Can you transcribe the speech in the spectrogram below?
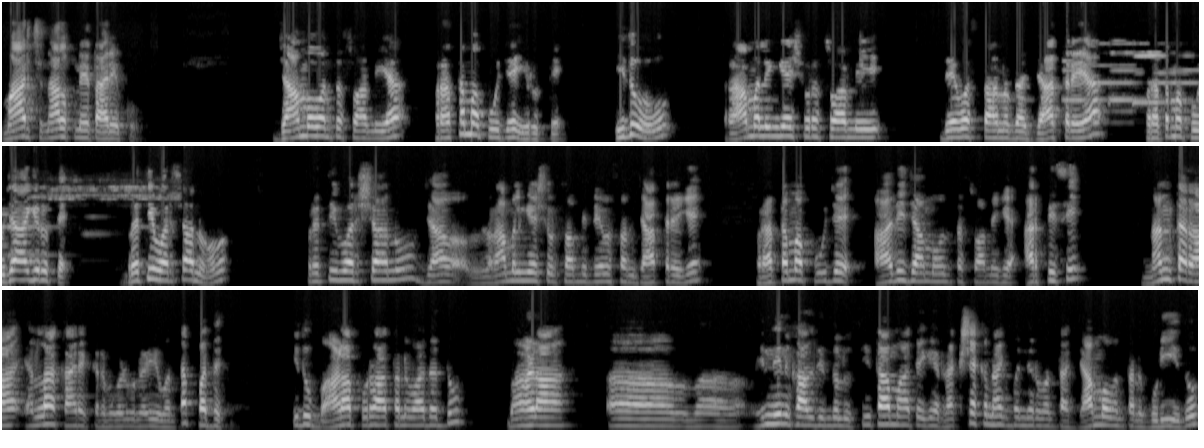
ಮಾರ್ಚ್ ನಾಲ್ಕನೇ ತಾರೀಕು ಜಾಂಬವಂತ ಸ್ವಾಮಿಯ ಪ್ರಥಮ ಪೂಜೆ ಇರುತ್ತೆ. ಇದು ರಾಮಲಿಂಗೇಶ್ವರ ಸ್ವಾಮಿ ದೇವಸ್ಥಾನದ ಜಾತ್ರೆಯ ಪ್ರಥಮ ಪೂಜೆ ಆಗಿರುತ್ತೆ. ಪ್ರತಿ ವರ್ಷನೂ ಪ್ರತಿ ವರ್ಷನೂ ಜಾ, ರಾಮಲಿಂಗೇಶ್ವರ ಸ್ವಾಮಿ ದೇವಸ್ಥಾನ ಜಾತ್ರೆಗೆ ಪ್ರಥಮ ಪೂಜೆ ಆದಿಜಾಮವಂತ ಸ್ವಾಮಿಗೆ ಅರ್ಪಿಸಿ, ನಂತರ ಎಲ್ಲ ಕಾರ್ಯಕ್ರಮಗಳು ನಡೆಯುವಂತ ಪದ್ಧತಿ. ಇದು ಬಹಳ ಪುರಾತನವಾದದ್ದು. ಬಹಳ ಹಿಂದಿನ ಕಾಲದಿಂದಲೂ ಸೀತಾಮಾತೆಗೆ ರಕ್ಷಕನಾಗಿ ಬಂದಿರುವಂತ ಜಾಂಬವಂತನ ಗುಡಿ ಇದು.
